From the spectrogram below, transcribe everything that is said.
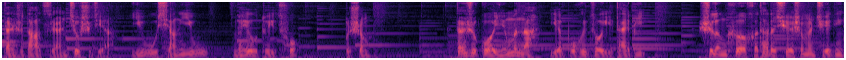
但是大自然就是这样，一物降一物，没有对错，不是吗？但是果蝇们呢，也不会坐以待毙。施冷克和他的学生们决定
